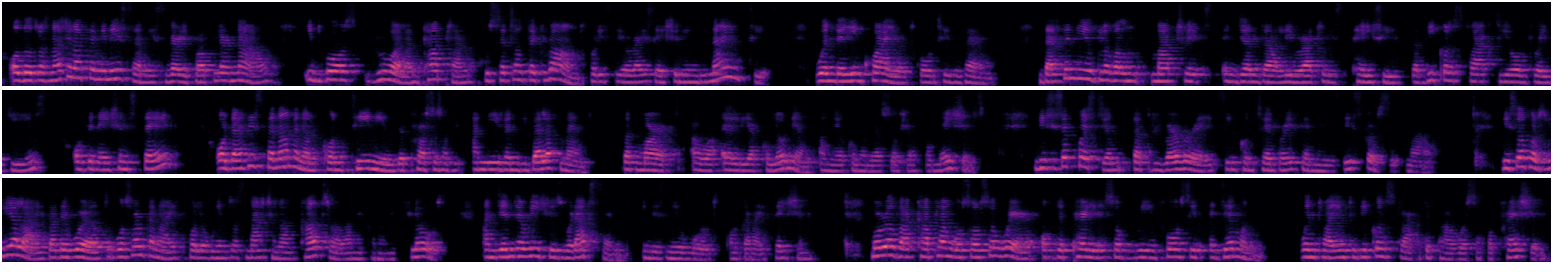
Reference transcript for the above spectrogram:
Although transnational feminism is very popular now, it was Grewal and Kaplan who settled the ground for its theorization in the 90s when they inquired, quoting them, does the new global matrix engender liberatory spaces that deconstruct the old regimes of the nation state? Or does this phenomenon continue the process of uneven development that marked our earlier colonial and neocolonial social formations? This is a question that reverberates in contemporary feminist discourses now. These authors realized that the world was organized following transnational cultural and economic flows, and gender issues were absent in this new world organization. Moreover, Kaplan was also aware of the perils of reinforcing hegemony when trying to deconstruct the powers of oppression.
